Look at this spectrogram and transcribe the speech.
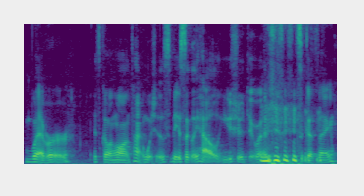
whatever is going on at the time, which is basically how you should do it. it's a good thing.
